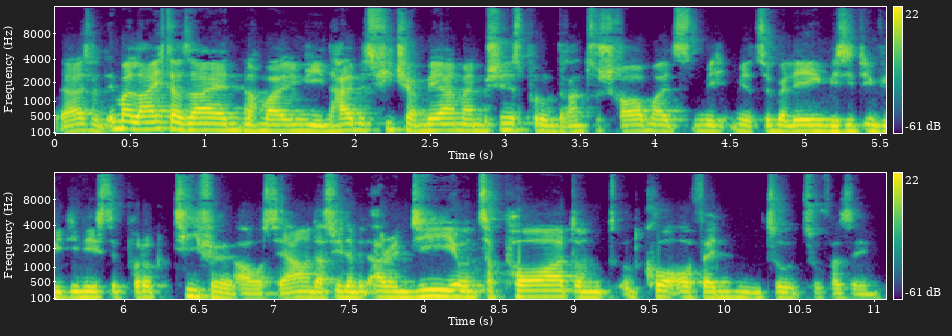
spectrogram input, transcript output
Ja, es wird immer leichter sein, nochmal irgendwie ein halbes Feature mehr an mein bestehendes Produkt dran zu schrauben, als mich, mir zu überlegen, wie sieht irgendwie die nächste Produkttiefe aus, ja, und das wieder mit R&D und Support und, und Core-Aufwänden zu, zu versehen.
